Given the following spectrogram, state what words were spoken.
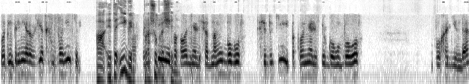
Вот, например, в Ветхом Завете... А, это Игорь, прошу прощения. поклонялись одному богу, седуки поклонялись другому богу. Бог один, да?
